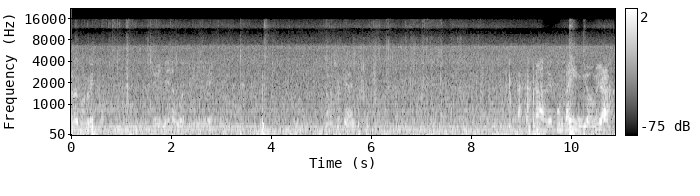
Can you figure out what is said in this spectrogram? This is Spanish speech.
calor con rico. Sí, me lo un de esto. ¿Para yo qué hay? Las cascadas de Punta Indio, mirá.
